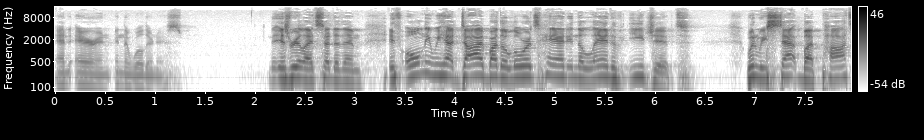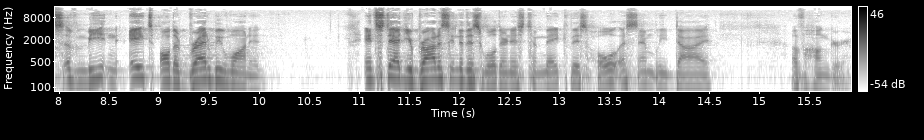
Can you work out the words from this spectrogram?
and Aaron in the wilderness. The Israelites said to them, If only we had died by the Lord's hand in the land of Egypt, when we sat by pots of meat and ate all the bread we wanted. Instead, you brought us into this wilderness to make this whole assembly die of hunger.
